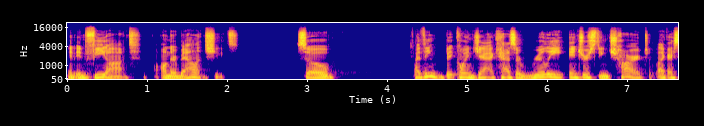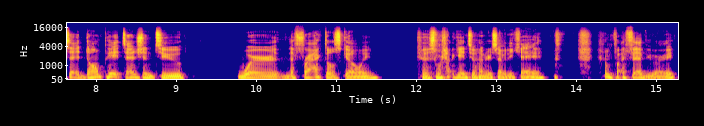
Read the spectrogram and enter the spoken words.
in, in fiat on their balance sheets. So I think Bitcoin Jack has a really interesting chart. Like I said, don't pay attention to where the fractal's going because we're not getting to 170K by February.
